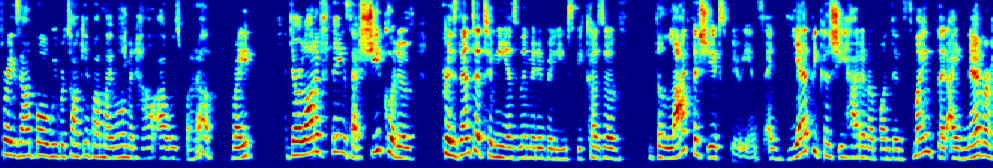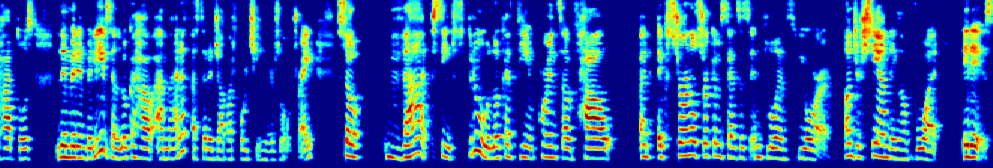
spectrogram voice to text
for example, we were talking about my mom and how I was brought up, right? There are a lot of things that she could have presented to me as limiting beliefs because of the lack that she experienced and yet because she had an abundance mindset i never had those limiting beliefs and look at how i manifested a job at 14 years old right so that seeps through look at the importance of how an external circumstances influence your understanding of what it is.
